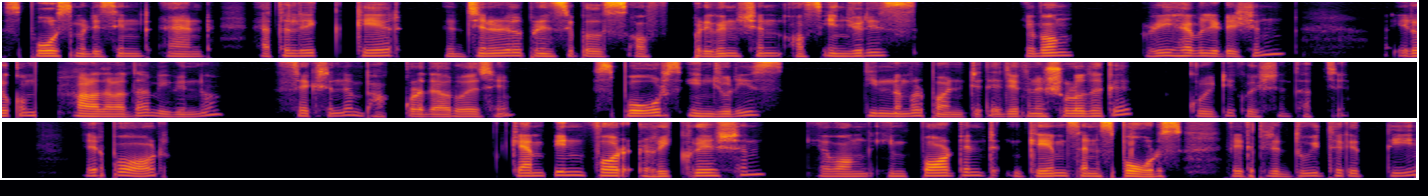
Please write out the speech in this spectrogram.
sports medicine and athletic care general principles of prevention of injuries এবং রিহ্যাবিলিটেশন এরকম আলাদা আলাদা বিভিন্ন সেকশনে ভাগ করে দেওয়া রয়েছে। স্পোর্টস ইঞ্জুরিজ তিন নম্বর পয়েন্টটিতে যেখানে ষোলো থেকে কুড়িটি কোয়েশ্চেন থাকছে। এরপর ক্যাম্পেইন ফর রিক্রিয়েশন এবং ইম্পর্টেন্ট গেমস অ্যান্ড স্পোর্টস এক্ষেত্রে দুই থেকে তিন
